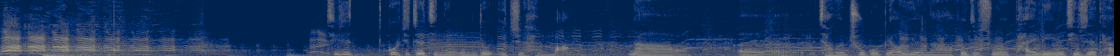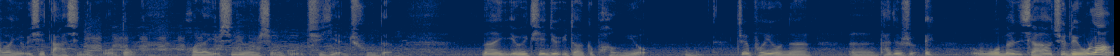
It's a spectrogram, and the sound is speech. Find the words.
其实过去这几年，我们都一直很忙，那，呃，常常出国表演啊，或者说排练，尤其是在台湾有一些大型嘅活动。后来也是用灵神鼓去演出的。那有一天就遇到一个朋友，嗯，这个朋友呢，嗯，他就说，哎，我们想要去流浪，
